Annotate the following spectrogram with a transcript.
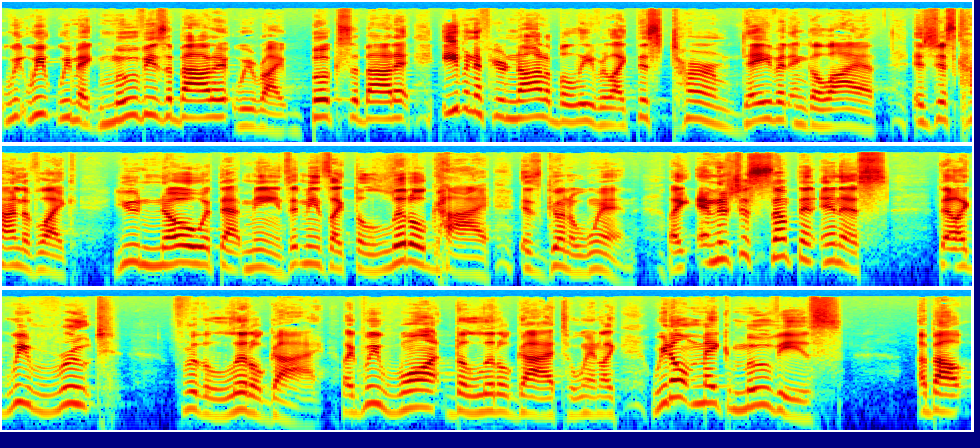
we, we, we make movies about it, we write books about it. Even if you're not a believer, like this term, David and Goliath, is just kind of like, you know what that means. It means like the little guy is gonna win. Like, and there's just something in us that like we root for the little guy. Like we want the little guy to win. Like we don't make movies about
